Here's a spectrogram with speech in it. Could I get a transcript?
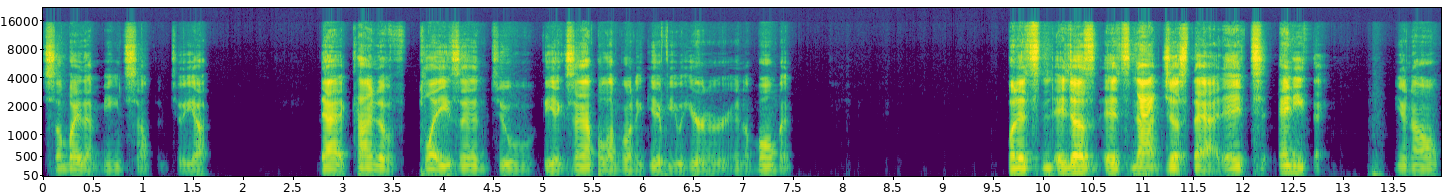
somebody that means something to you, that kind of plays into the example I'm going to give you here in a moment. But it's it does it's not just that. It's anything, you know.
